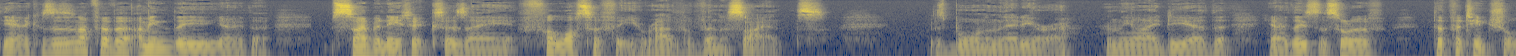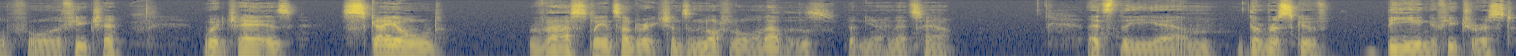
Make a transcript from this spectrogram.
Yeah, because there's enough of a. I mean, the you know the cybernetics as a philosophy rather than a science was born in that era, and the idea that you know there's the sort of the potential for the future, which has scaled vastly in some directions and not at all in others. But you know that's how that's the um, the risk of being a futurist.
